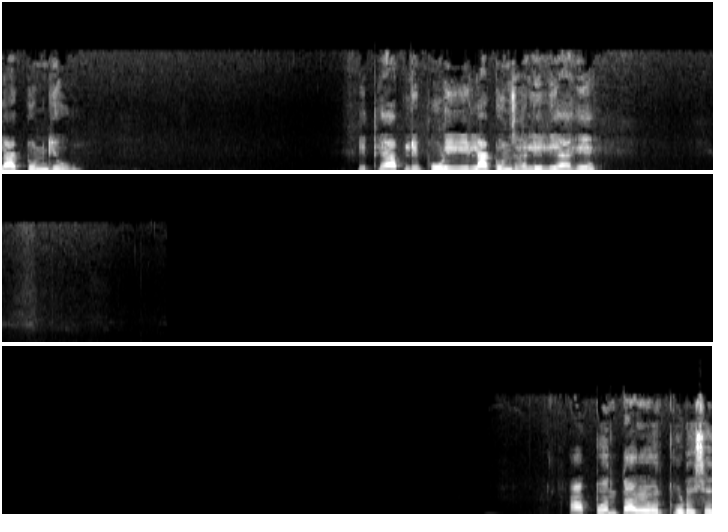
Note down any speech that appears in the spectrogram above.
लाटून घेऊ. इथे आपली पोळी लाटून झालेली आहे. आपण ताव्यावर थोडंसं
